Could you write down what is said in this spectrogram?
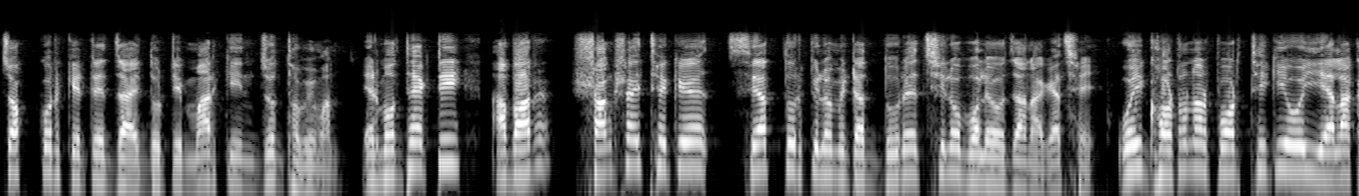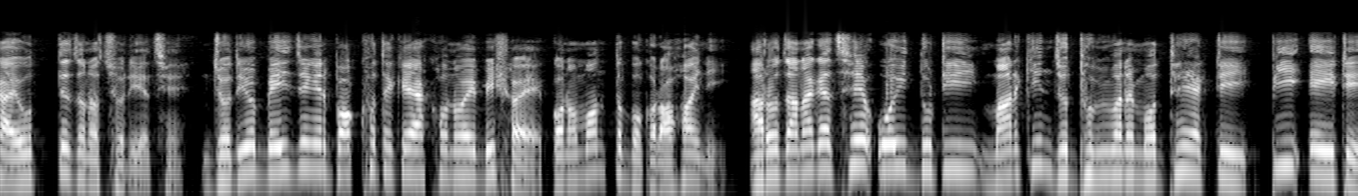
চক্কর কেটে যায় দুটি মার্কিন যুদ্ধ বিমান এর মধ্যে একটি আবার সাংসাই থেকে ছিয়াত্তর কিলোমিটার দূরে ছিল বলেও জানা গেছে। ওই ঘটনার পর থেকে ওই এলাকায় উত্তেজনা ছড়িয়েছে। যদিও বেইজিংয়ের পক্ষ থেকে এখনও এই বিষয়ে কোনো মন্তব্য করা হয়নি। আরও জানা গেছে, ওই দুটি মার্কিন যুদ্ধবিমানের মধ্যে একটি পি এইটে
